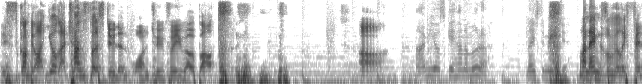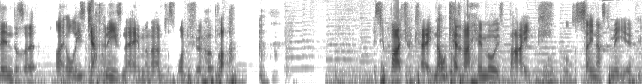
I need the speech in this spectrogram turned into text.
This is gonna be like, you're that transfer student. One, two, three, robot. Ah, I'm Yosuke Hanamura. Nice to meet you. my name doesn't really fit in, does it? Like all these Japanese name, and I'm just one, two, three, robot. Is your bike okay? No one cares about him or his bike. We'll just say nice to meet you.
